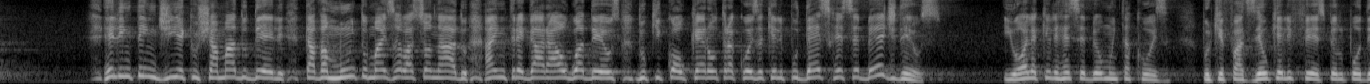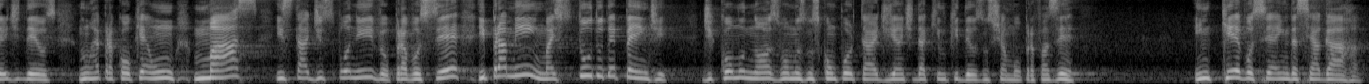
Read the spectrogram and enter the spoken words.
Ele entendia que o chamado dele estava muito mais relacionado a entregar algo a Deus do que qualquer outra coisa que ele pudesse receber de Deus. E olha que ele recebeu muita coisa, porque fazer o que ele fez pelo poder de Deus não é para qualquer um, mas está disponível para você e para mim, mas tudo depende de como nós vamos nos comportar diante daquilo que Deus nos chamou para fazer. Em que você ainda se agarra?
